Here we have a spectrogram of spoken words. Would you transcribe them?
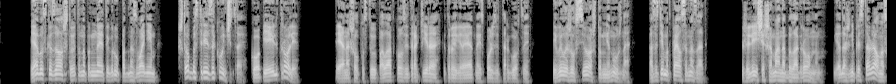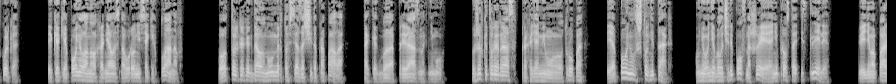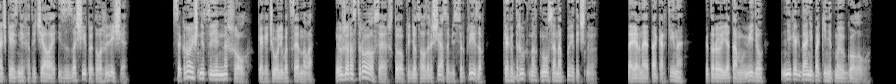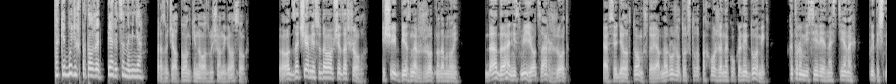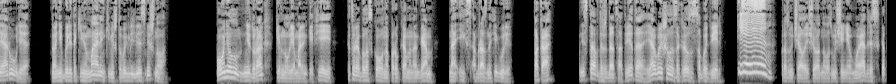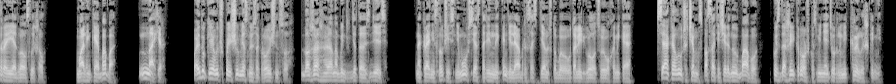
Я бы сказал, что это напоминает игру под названием «Что быстрее закончится, копья или тролли?». Я нашел пустую палатку возле трактира, которую, вероятно, используют торговцы, и выложил все, что мне нужно, а затем отправился назад. Жилище шамана было огромным, я даже не представлял, насколько. И, как я понял, оно охранялось на уровне всяких планов. Вот только когда он умер, то вся защита пропала, так как была привязана к нему. Уже в который раз, проходя мимо его трупа, я понял, что не так. У него не было черепов на шее, они просто истлели. Видимо, парочка из них отвечала и за защиту этого жилища. Сокровищницу я не нашел, как и чего-либо ценного, и уже расстроился, что придется возвращаться без сюрпризов, как вдруг наткнулся на пыточную. Наверное, та картина, которую я там увидел, никогда не покинет мою голову. «Так и будешь продолжать пялиться на меня?» — прозвучал тонкий, но возмущенный голосок. «Вот зачем я сюда вообще зашел? Еще и бездна ржет надо мной. Да-да, не смеется, а ржет. А все дело в том, что я обнаружил тут что-то похожее на кукольный домик, в котором висели на стенах пыточные орудия, но они были такими маленькими, что выглядели смешно. «Понял, не дурак», — кивнул я маленькой фее, которая была скована по рукам и ногам на X-образной фигуре. «Пока». Не став дожидаться ответа, я вышел и закрыл за собой дверь. «Эм!» — прозвучало еще одно возмущение в мой адрес, которое я едва услышал. «Маленькая баба? Нахер! Пойду-ка я лучше поищу местную сокровищницу. Должна же она быть где-то здесь. На крайний случай сниму все старинные канделябры со стен, чтобы утолить голод своего хомяка. Всяко лучше, чем спасать очередную бабу, пусть даже и крошку с миниатюрными крылышками.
